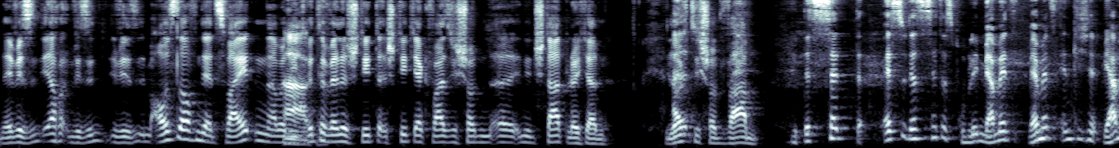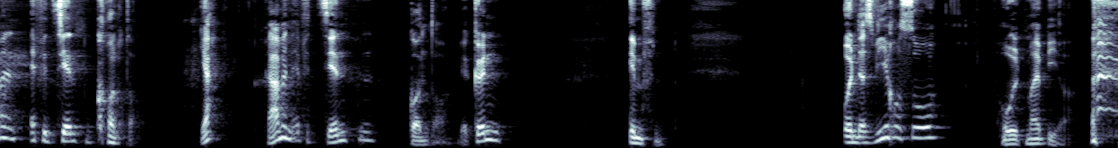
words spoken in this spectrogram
Nee, wir sind ja, wir sind, wir sind im Auslaufen der zweiten, aber Ah, die dritte okay. Welle steht, steht ja quasi schon äh, in den Startlöchern. Die läuft Also- sich schon warm. Das ist halt, weißt du, das ist halt das Problem. Wir haben jetzt, wir haben jetzt endlich, eine, wir haben einen effizienten Konter. Ja, wir haben einen effizienten Konter. Wir können impfen. Und das Virus so, holt mal Bier.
